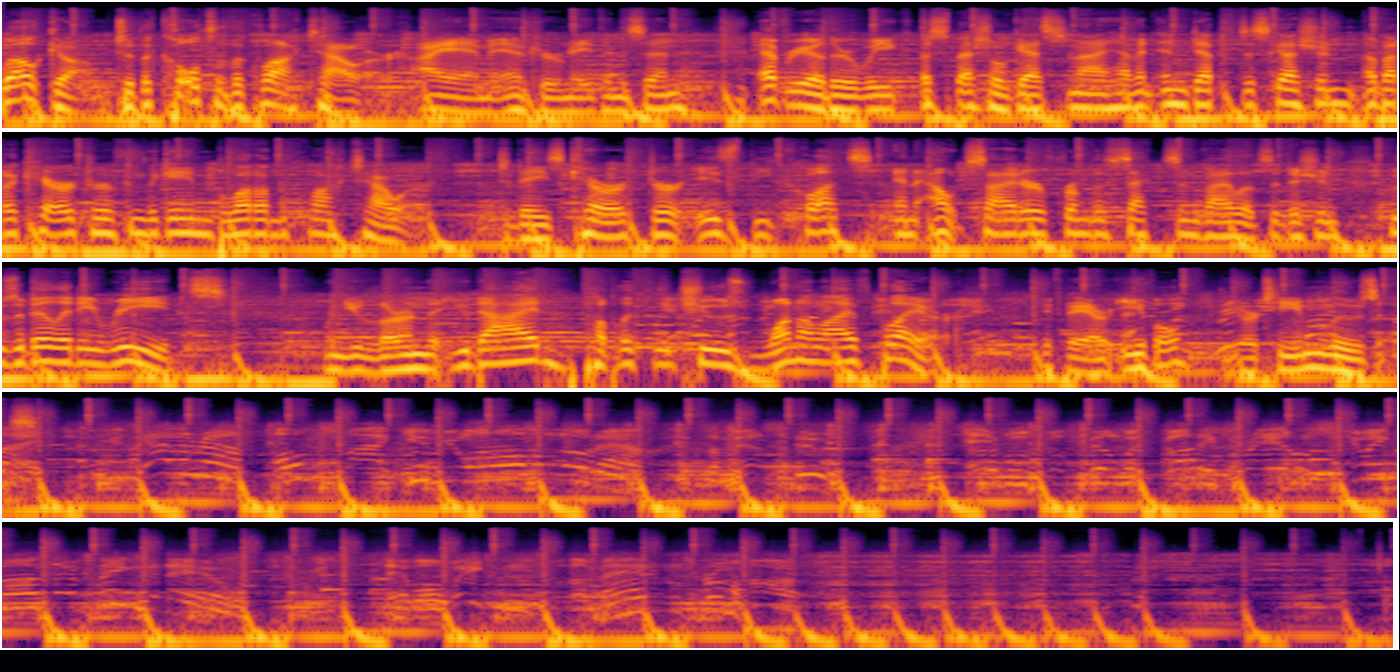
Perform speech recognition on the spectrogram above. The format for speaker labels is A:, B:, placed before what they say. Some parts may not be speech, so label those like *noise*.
A: Welcome to the Cult of the Clock Tower. I am Andrew Nathanson. Every other week, a special guest and I have an in depth discussion about a character from the game Blood on the Clock Tower. Today's character is the Klutz, an outsider from the Sects and Violets edition, whose ability reads When you learn that you died, publicly choose one alive player. If they are evil, your team loses.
